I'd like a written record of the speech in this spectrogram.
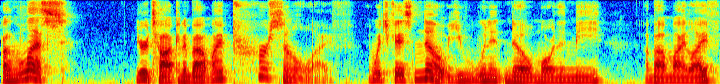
unless you're talking about my personal life. In which case, no, you wouldn't know more than me about my life.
